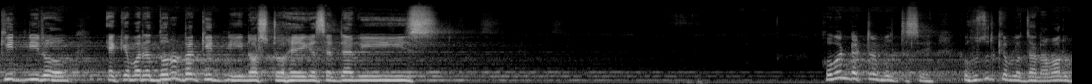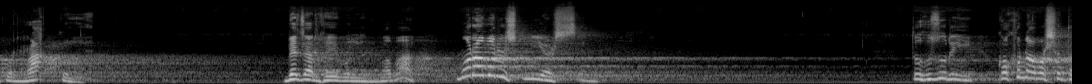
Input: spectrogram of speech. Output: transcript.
কিডনি রোগ একেবারে দোনোটা কিডনি নষ্ট হয়ে গেছে ড্যামিস। হুমায়ুন ডাক্তার বলতেছে হুজুর কেবলা যান, আমার উপর রাগ করলেন। বেজার হয়ে বললেন, বাবা, মরা মানুষ নিয়ে আসছেন। তো হুজুর, এই কখনো আমার সাথে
